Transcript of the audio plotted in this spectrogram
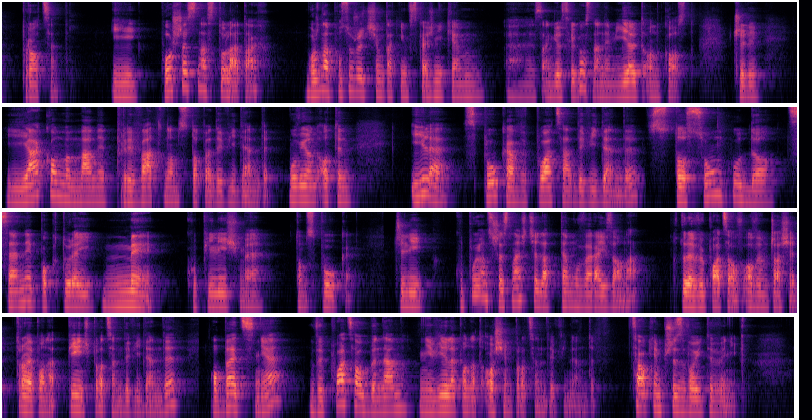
I po 16 latach można posłużyć się takim wskaźnikiem e, z angielskiego znanym yield on cost, czyli jaką mamy prywatną stopę dywidendy. Mówi on o tym, ile spółka wypłaca dywidendy w stosunku do ceny, po której my kupiliśmy tą spółkę. Czyli kupując 16 lat temu Verizona, które wypłacał w owym czasie trochę ponad 5% dywidendy, obecnie wypłacałby nam niewiele ponad 8% dywidendy. Całkiem przyzwoity wynik.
